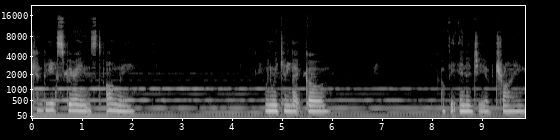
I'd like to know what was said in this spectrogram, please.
can be experienced only when we can let go of the energy of trying?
